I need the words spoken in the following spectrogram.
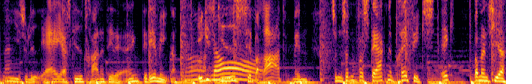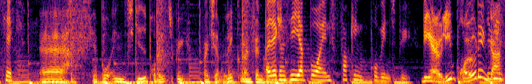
Gide. i solid. Ja, jeg er skide træt af det der, ikke? Det er det, jeg mener. Nå, ikke skide Nå. separat, men som sådan en forstærkende præfix, ikke? Hvor man siger, Tjek. Uh, jeg bor i en skide provinsby, for eksempel. Ikke kunne man finde. Og jeg kan sådan. sige, jeg bor i en fucking provinsby. Vi kan jo lige prøve det en Det gang. vil,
